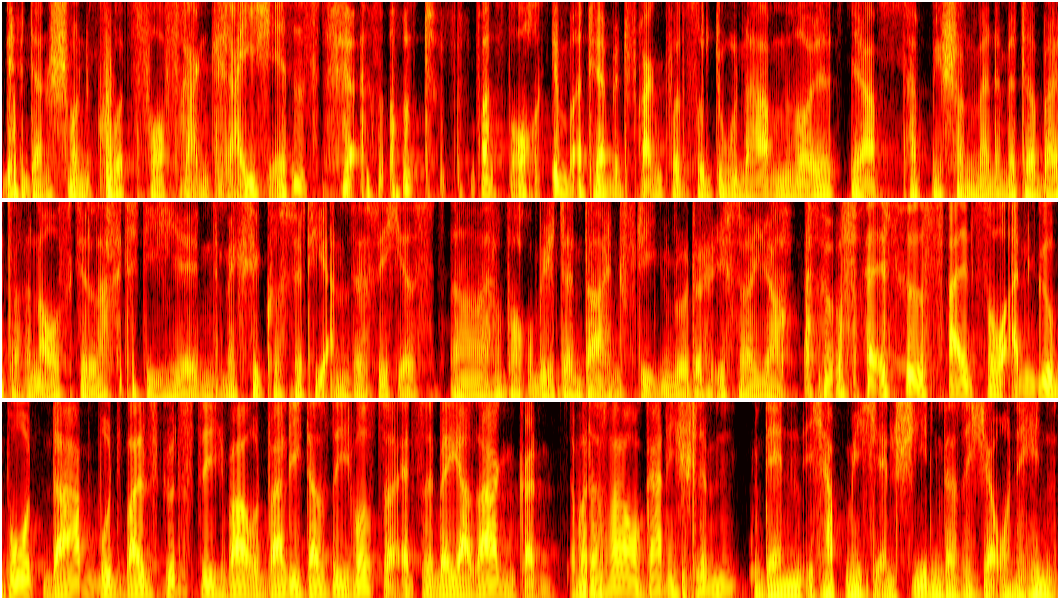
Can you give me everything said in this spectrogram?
der dann schon kurz vor Frankreich ist und was auch immer der mit Frankfurt zu tun haben soll. Ja, hat mich schon meine Mitarbeiterin ausgelacht, die hier in Mexico City ansässig ist, äh, warum ich denn dahin fliegen würde. Ich sage ja, weil sie es halt so angeboten haben und weil es günstig war und weil ich das nicht wusste, hätte sie mir ja sagen können. Aber das war auch gar nicht schlimm, denn ich habe mich entschieden, dass ich ja ohnehin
